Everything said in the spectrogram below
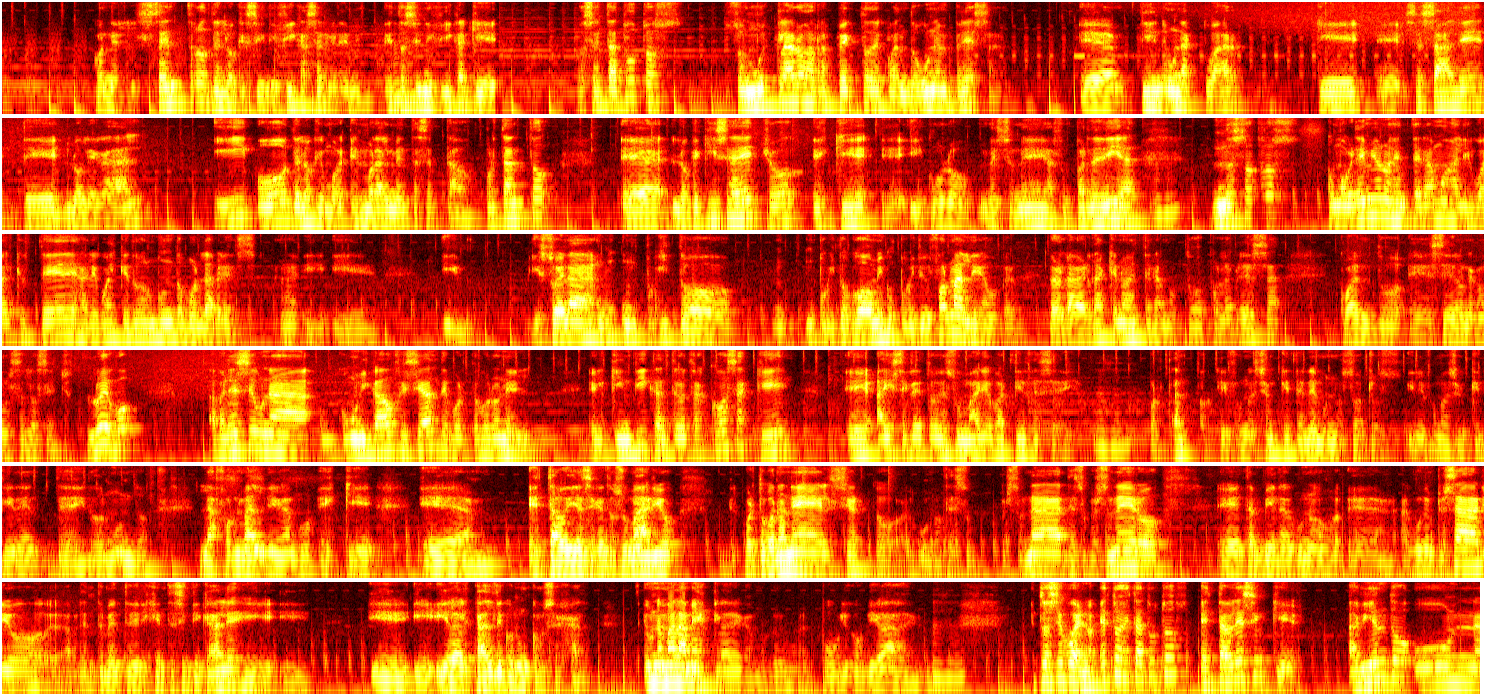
con el centro de lo que significa ser gremio. Esto significa que los estatutos son muy claros al respecto de cuando una empresa eh, tiene un actuar que eh, se sale de lo legal y o de lo que es moralmente aceptado. Por tanto, eh, lo que aquí se ha hecho es que, y como lo mencioné hace un par de días, nosotros como gremio nos enteramos al igual que ustedes, al igual que todo el mundo por la prensa. Y, suena un, poquito, un, poquito cómico, un poquito informal, digamos, pero, la verdad es que nos enteramos todos por la prensa cuando eh, se dieron a conocer los hechos. Luego aparece un comunicado oficial de Puerto Coronel, el que indica, entre otras cosas, que eh, hay secreto de sumario a partir de ese día. Por tanto, la información que tenemos nosotros y la información que tienen ustedes y todo el mundo, la formal, digamos, es que eh, está hoy en secreto sumario el puerto coronel, ¿cierto? Algunos de su personal, de su personero, eh, también algunos, eh, algún empresario, aparentemente dirigentes sindicales y, y, el alcalde con un concejal. Es una mala mezcla, digamos, público-privada. Entonces, bueno, estos estatutos establecen que habiendo un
